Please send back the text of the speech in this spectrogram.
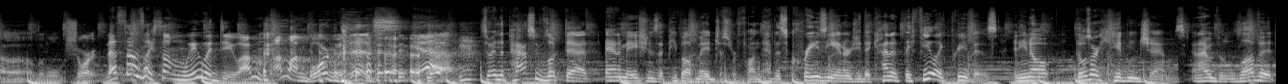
uh, a little short. That sounds like something we would do. I'm, I'm on board with this. Yeah. So in the past, we've looked at animations that people have made just for fun. They have this crazy energy. They kind of they feel like previs, and you know those are hidden gems. And I would love it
